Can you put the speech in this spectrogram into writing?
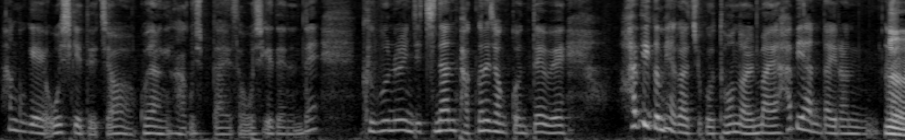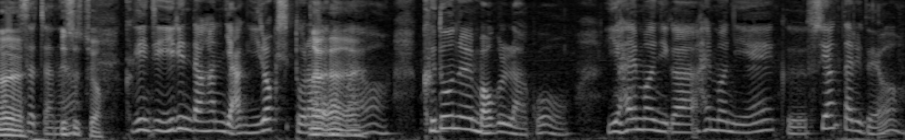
한국에 오시게 되죠. 고향에 가고 싶다 해서 오시게 되는데 그분을 이제 지난 박근혜 정권 때 왜 합의금 해가지고 돈 얼마에 합의한다 이런 네, 네. 있었잖아요. 있었죠. 그게 이제 1인당 한 약 1억씩 돌아가나 네, 네, 네. 그 돈을 먹으려고 이 할머니가 할머니의 그 수양딸이 돼요.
